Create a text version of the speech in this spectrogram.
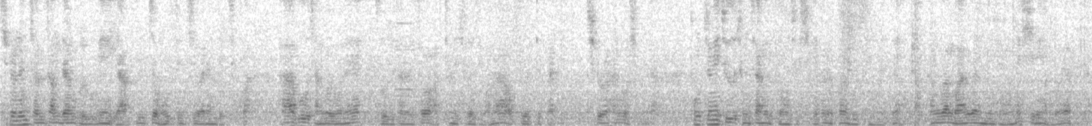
치료는 전상장 골격의 약 1.5cm 가량 내측과 하부 장골근의 국소주사를 해서 압턴이 줄어지거나 없어질 때까지 치료를 하는 것입니다. 통증이 주 증상일 경우 즉시 개선 효과를 볼수 있는데 감각 마비가 있는 경우는 실행 한번해야 합니다.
